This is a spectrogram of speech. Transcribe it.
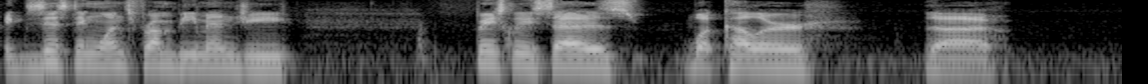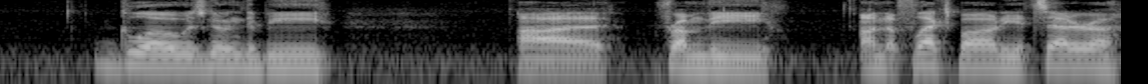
existing ones from BeamNG. Basically says what color the glow is going to be uh, from the on the flex body, etc.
